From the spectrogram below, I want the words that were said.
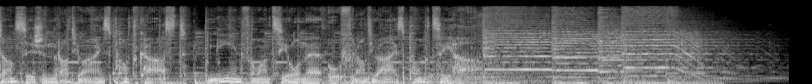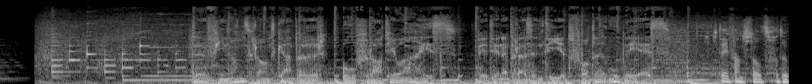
Das ist ein Radio 1 Podcast. Mehr Informationen auf radio1.ch. Der Finanzratgeber auf Radio 1 wird Ihnen präsentiert von der UBS. Stefan Stotz von der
